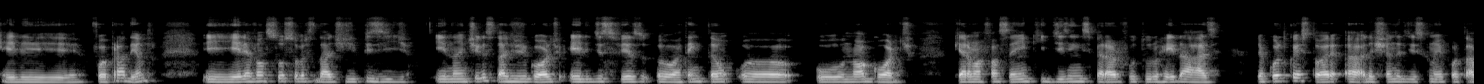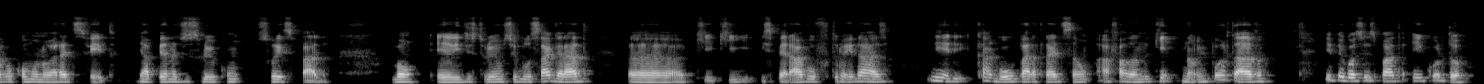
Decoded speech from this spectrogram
ele foi para dentro e ele avançou sobre a cidade de Pisídia. E na antiga cidade de Górdio, ele desfez até então o nó Górdio, que era uma façanha que dizem esperar o futuro rei da Ásia. De acordo com a história, Alexandre disse que não importava como o nó era desfeito, e apenas destruiu com sua espada. Bom, ele destruiu um símbolo sagrado uh, que, que esperava o futuro rei da Ásia, e ele cagou para a tradição, a falando que não importava, e pegou sua espada e cortou.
